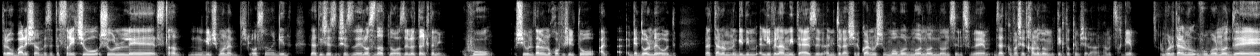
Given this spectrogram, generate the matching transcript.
אתה יודע הוא בא לשם וזה תסריט שהוא שהוא לסדרה גיל 8 עד 13 נגיד לדעתי שזה, שזה לא סדרת נוער זה לא יותר קטנים. הוא שהוא נתן לנו חופש אלתור גדול מאוד. נתן לנו נגיד אם לי ולעמית היה איזה אני אתה יודע שלכולנו יש מאוד מאוד מאוד מאוד נונסנס וזו התקופה שהתחלנו גם עם טיק טוקים של המצחיקים. והוא נתן לנו והוא מאוד מאוד אה,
